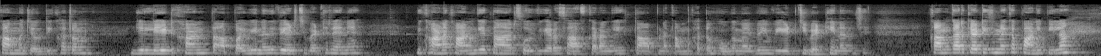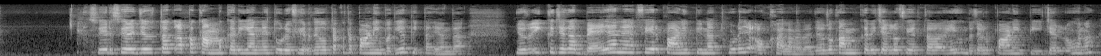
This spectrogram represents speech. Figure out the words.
ਕੰਮ ਜਲਦੀ ਖਤਮ। ਜੇ ਲੇਟ ਖਾਣ ਤਾਂ ਆਪਾਂ ਵੀ ਇਹਨਾਂ ਦੇ ਵੇਟ 'ਚ ਬੈਠੇ ਰਹਿੰਦੇ ਆ ਵੀ ਖਾਣਾ ਖਾਣਗੇ ਤਾਂ ਰਸੋਈ ਵਗੈਰਾ ਸਾਫ਼ ਕਰਾਂਗੇ ਤਾਂ ਆਪਣਾ ਕੰਮ ਖਤਮ ਹੋਊਗਾ। ਮੈਂ ਵੀ ਵੇਟ 'ਚ ਹੀ ਬੈਠੀ ਇਹਨਾਂ ਦੇ 'ਚ। ਕੰਮ ਕਰਕੇ ਹਟੀ ਸੀ ਮੈਂ ਕਿਹਾ ਪਾਣੀ ਪੀ ਲਾਂ। ਸਵੇਰ ਸਵੇਰ ਜਦੋਂ ਤੱਕ ਆਪਾਂ ਕੰਮ ਕਰੀ ਜਾਂਦੇ ਹਾਂ, ਤੁਰੇ ਫਿਰਦੇ ਉਦੋਂ ਤੱਕ ਤਾਂ ਪਾਣੀ ਵਧੀਆ ਪੀਤਾ ਜਾਂਦਾ। ਜਦੋਂ ਇੱਕ ਜਗ੍ਹਾ ਬਹਿ ਜਾਣਾ ਫਿਰ ਪਾਣੀ ਪੀਣਾ ਥੋੜਾ ਜਿਹਾ ਔਖਾ ਲੱਗਦਾ। ਜਦੋਂ ਕੰਮ ਕਰੀ ਚੱਲੋ ਫਿਰ ਤਾਂ ਇਹ ਹੁੰਦਾ ਚਲੋ ਪਾਣੀ ਪੀ ਚੱਲੋ ਹਨਾ।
